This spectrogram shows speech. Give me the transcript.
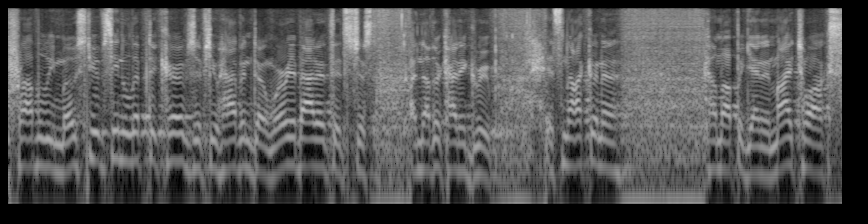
Probably most of you have seen elliptic curves. If you haven't, don't worry about it. It's just another kind of group. It's not going to come up again in my talks.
